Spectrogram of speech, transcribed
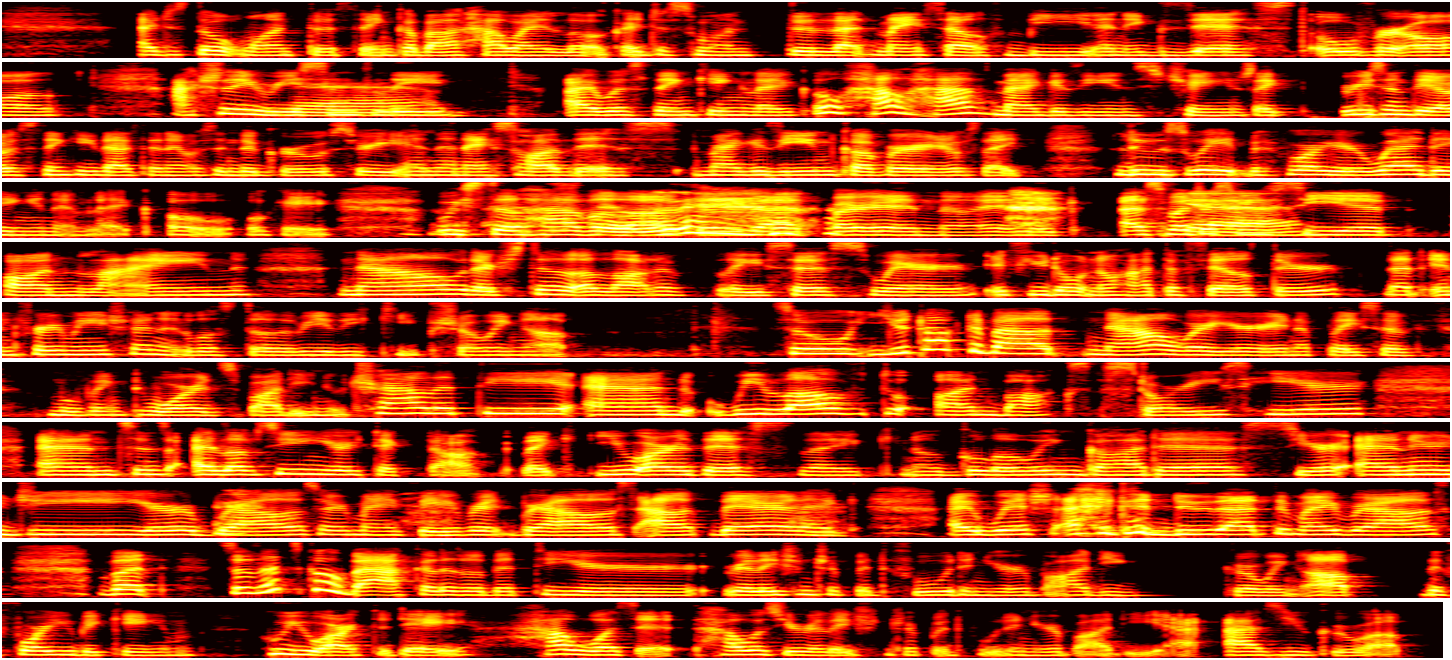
I just don't want to think about how I look. I just want to let myself be and exist overall. Actually, Yeah. recently I was thinking like, oh, how have magazines changed? Like recently I was thinking that then I was in the grocery and then I saw this magazine cover and it was like lose weight before your wedding and I'm like, oh, okay. We still have a lot of that pa rin, no? And like as much as we see it online now, there's still a lot of places where if you don't know how to filter that information, it will still really keep showing up. So you talked about now where you're in a place of moving towards body neutrality, and we love to unbox stories here. And since I love seeing your TikTok, like you are this like, you know, glowing goddess, your energy, your brows are my favorite brows out there. Mm. Like I wish I could do that to my brows. But so let's go back a little bit to your relationship with food and your body growing up before you became who you are today. How was it? How was your relationship with food and your body as you grew up?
